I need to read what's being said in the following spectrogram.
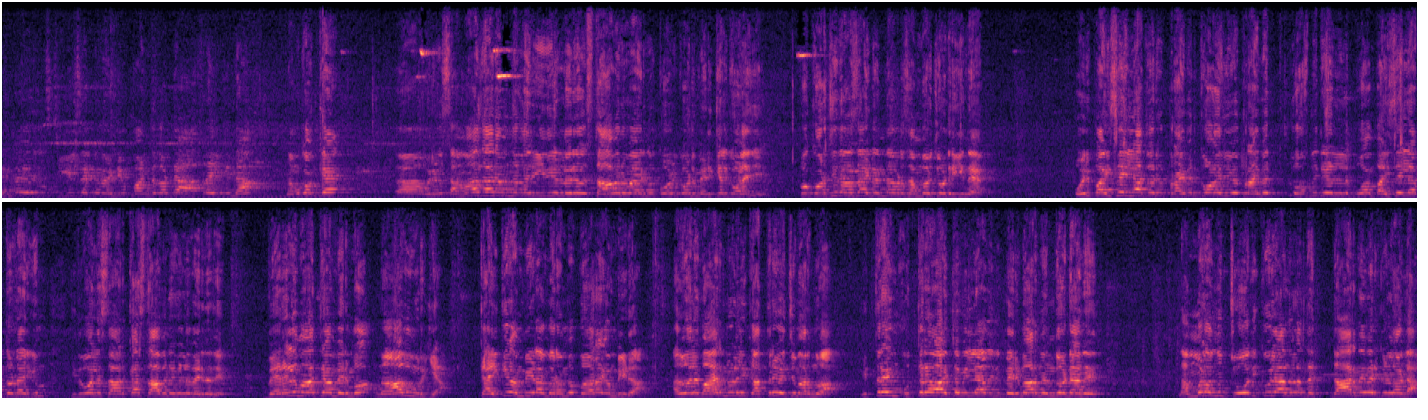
എന്ത് ചികിത്സയ്ക്ക് വേണ്ടി പണ്ട് തൊട്ട് ആശ്രയിക്കുന്ന നമുക്കൊക്കെ ഒരു സമാധാനം എന്നുള്ള രീതിയിലുള്ള ഒരു സ്ഥാപനമായിരുന്നു കോഴിക്കോട് മെഡിക്കൽ കോളേജ്. ഇപ്പൊ കുറച്ച് ദിവസമായിട്ട് എന്താ അവിടെ സംഭവിച്ചുകൊണ്ടിരിക്കുന്നത് ഒരു പൈസ ഇല്ലാത്ത ഒരു പ്രൈവറ്റ് കോളേജ് പ്രൈവറ്റ് ഹോസ്പിറ്റലുകളിൽ പോകാൻ പൈസ ഇല്ലാത്തതുകൊണ്ടായിരിക്കും ഇതുപോലെ സർക്കാർ സ്ഥാപനങ്ങളിൽ വരുന്നത്. വിരൽ മാറ്റാൻ വരുമ്പോൾ നാവ് മുറിക്കുക. കൈക്ക് കമ്പിയിടാൻ പറയുമ്പോൾ വേറെ കമ്പിയിടുക അതുപോലെ വയറിനുള്ളിൽ കത്ര വെച്ച് മറന്നുക. ഇത്രയും ഉത്തരവാദിത്തമില്ലാതെ ഇത് പെരുമാറുന്നത് എന്തുകൊണ്ടാണ്? നമ്മളൊന്നും ചോദിക്കൂല എന്നുള്ള ധാരണ ഇവർക്കുള്ളതുകൊണ്ടാ.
